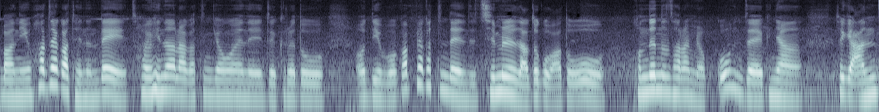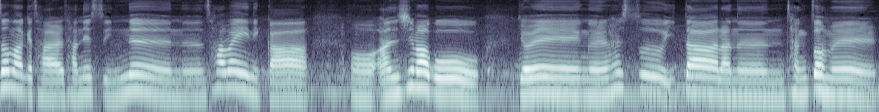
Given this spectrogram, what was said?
많이 화제가 되는데 저희 나라 같은 경우에는 이제 그래도 어디 뭐 카페 같은 데 이제 짐을 놔두고 와도 건드는 사람이 없고 이제 그냥 되게 안전하게 잘 다닐 수 있는 사회이니까 어, 안심하고 여행을 할 수 있다라는 장점을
